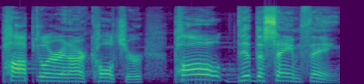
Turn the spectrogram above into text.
popular in our culture, Paul did the same thing.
